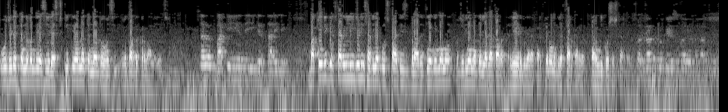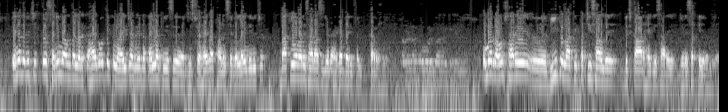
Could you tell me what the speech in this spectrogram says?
ਉਹ ਜਿਹੜੇ ਤਿੰਨ ਬੰਦੇ ਅਸੀਂ ਅਰੈਸਟ ਕੀਤੇ ਉਹਨਾਂ ਤਿੰਨਾਂ ਤੋਂ ਅਸੀਂ ਰਿਕਵਰ ਕਰਵਾ ਲਏ। ਜੀ ਸਰ ਬਾਕੀ ਦੀ ਗ੍ਰਿਫਤਾਰੀ ਲਈ ਬਾਕੀ ਦੀ ਗ੍ਰਿਫਤਾਰੀ ਲਈ ਜਿਹੜੀ ਸਾਡੀਆਂ ਪੁਲਿਸ ਪਾਰਟੀਆਂ ਬਣਾ ਦਿੱਤੀਆਂ ਗਈਆਂ ਨੇ ਉਹ ਜਿਹੜੀਆਂ ਉਹਨਾਂ ਤੇ ਲਗਾਤਾਰ ਰੇਡ ਵਗੈਰਾ ਕਰਕੇ ਉਹਨਾਂ ਨੂੰ ਗ੍ਰਿਫਤਾਰ ਕਰ- ਕਰਨ ਦੀ ਕੋਸ਼ਿਸ਼ ਕਰ ਰਹੇ ਨੇ। ਇਹਨਾਂ ਦੇ ਵਿੱਚ ਇੱਕ ਸਨੀ ਨਾਮ ਦਾ ਲੜਕਾ ਹੈਗਾ ਉਹਤੇ ਇੱਕ ਲੜਾਈ ਝਗੜੇ ਦਾ ਪਹਿਲਾ ਕੇਸ ਰਜਿਸਟਰ ਹੈਗਾ ਥਾਣੇ ਸਿਵਲ ਲਾਈਨ ਦੇ ਵਿੱਚ। ਬਾਕੀਆਂ ਬਾਰੇ ਸਾਰਾ ਅਸੀਂ ਜਿਹੜਾ ਹੈਗਾ ਵੈਰੀਫਾਈ ਕਰ ਰਹੇ ਹਾਂ। ਉਮਰ ਰਾਉਂਡ ਸਾਰੇ 20 ਤੋਂ ਲਾ ਕੇ 25 ਸਾਲ ਦੇ ਵਿਚਕਾਰ ਹੈਗੇ ਸਾਰੇ ਜਿਹੜੇ ਸੱਤੇ ਬੰਦੇ ਆ।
